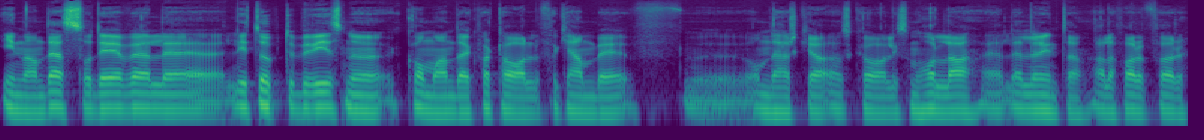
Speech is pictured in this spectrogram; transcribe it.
innan dess. Och det är väl uh, lite upp till bevis nu kommande kvartal för Kambi uh, om det här ska, ska liksom hålla eller inte, i alla fall för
